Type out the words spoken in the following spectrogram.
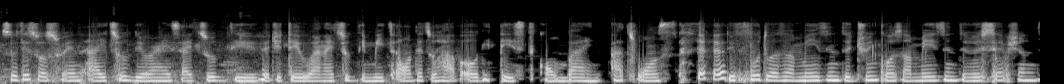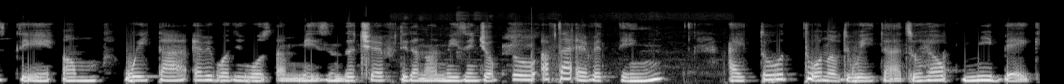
So this was when I took the rice, I took the vegetable, and I took the meat. I wanted to have all the taste combined at once. the food was amazing, the drink was amazing, the reception, the um waiter, everybody was amazing. The chef did an amazing job. So after everything, I told one of the waiter to help me beg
